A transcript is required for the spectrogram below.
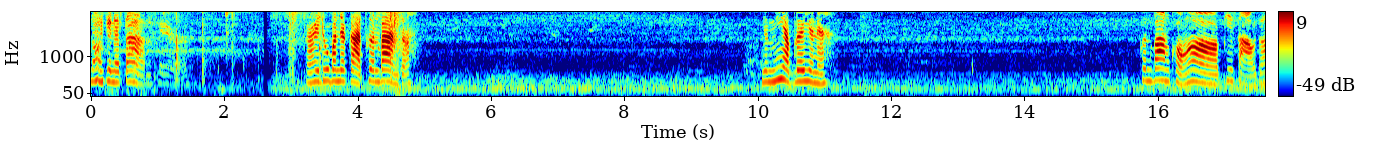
น้องเจนต้า Hair. ให้ดูบรรยากาศเพื่อนบ้านจ้ะ ยังเงียบเลยอยู่เนี่ย เพื่อนบ้านของอ่าพี่สาวจ้ะ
